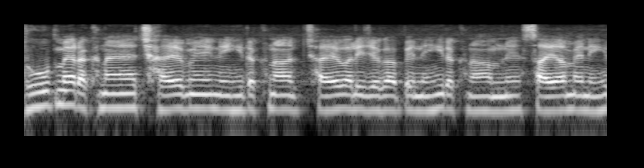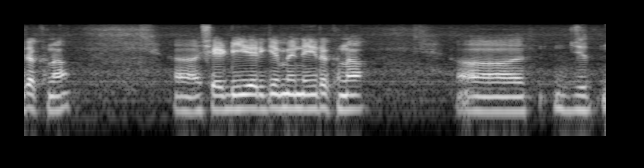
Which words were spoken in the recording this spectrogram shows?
धूप में रखना है, छाए में नहीं रखना, छाए वाली जगह पे नहीं रखना हमने, साया में नहीं रखना शेडी एरिया में नहीं रखना। जित,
